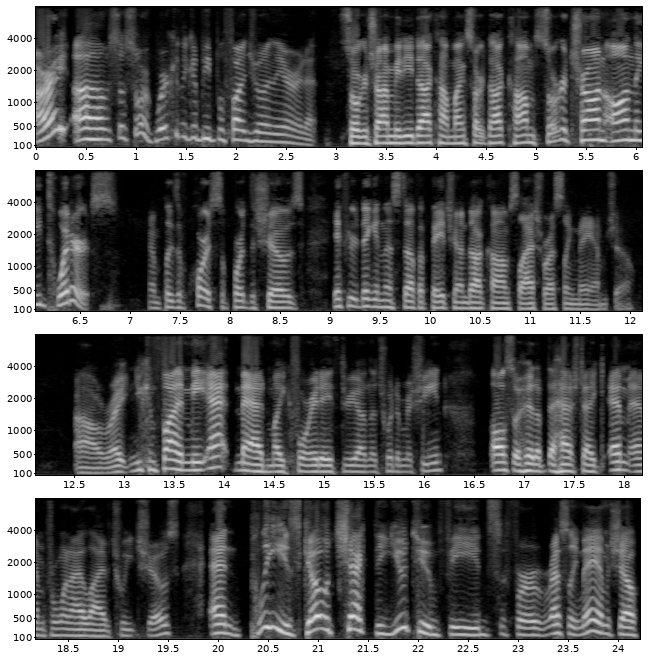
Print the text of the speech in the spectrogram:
All right, uh, so Sorg, where can the good people find you on the internet? SorgatronMedia.com, MikeSorg.com, Sorgatron on the Twitters. And please, of course, support the shows if you're digging this stuff at patreon.com slash wrestling mayhem show. All right. And you can find me at MadMike4883 on the Twitter machine. Also, hit up the hashtag MM for when I live tweet shows. And please go check the YouTube feeds for Wrestling Mayhem Show.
